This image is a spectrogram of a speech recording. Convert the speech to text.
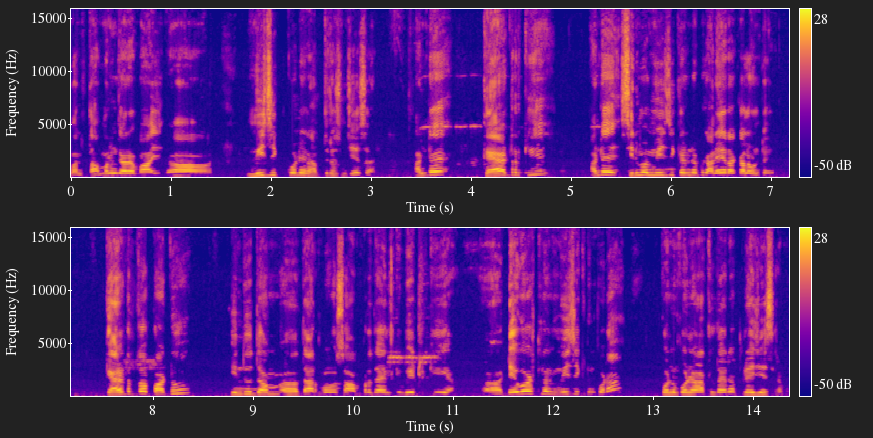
మన తమన్ గారి వాయి మ్యూజిక్ కూడా నేను అబ్జర్వేషన్ చేశాను. అంటే క్యారెక్టర్కి అంటే సినిమా మ్యూజిక్ అనేటప్పుడు అనేక రకాలు ఉంటాయి. క్యారెక్టర్తో పాటు హిందూ ధర్మ ధర్మం సాంప్రదాయాలకి వీటికి డివోషనల్ మ్యూజిక్ని కూడా కొన్ని కొన్ని ఆటల దగ్గర ప్లే చేశారు.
